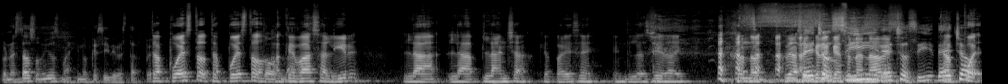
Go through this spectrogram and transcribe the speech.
Pero en Estados Unidos imagino que sí debe estar. Te Pero, apuesto, te apuesto a que lados. va a salir la, la plancha que aparece en The Last Jedi. Cuando hacen de hecho, que es sí, una nave. de hecho, sí. De Te hecho, apue-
